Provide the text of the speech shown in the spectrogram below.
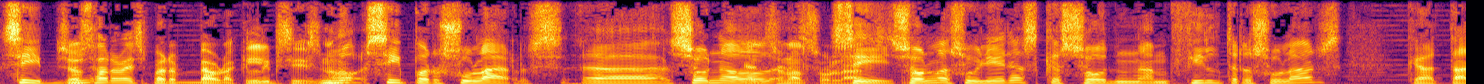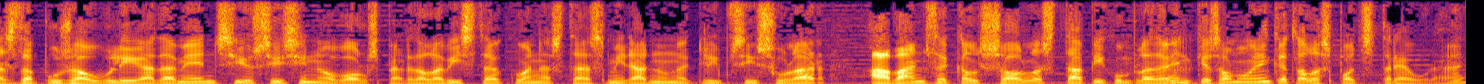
Sí, Això serveix per veure eclipsis, no? No, sí, per solars. Uh, són, el, són els solars. Sí, són les ulleres que són amb filtres solars que t'has de posar obligadament, sí o sí, si no vols perdre la vista, quan estàs mirant un eclipsi solar, abans de que el sol es tapi completament, que és el moment que te les pots treure. Eh?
